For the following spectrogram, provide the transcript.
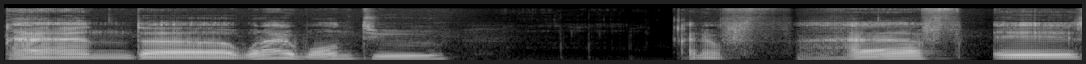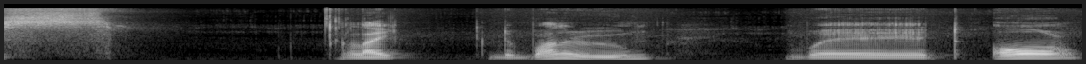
and uh, what I want to kind of have is like the one room with all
